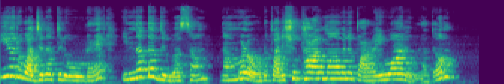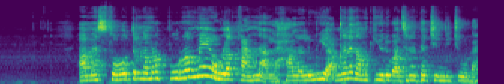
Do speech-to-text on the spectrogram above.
ഈ ഒരു വചനത്തിലൂടെ ഇന്നത്തെ ദിവസം നമ്മളോട് പരിശുദ്ധാത്മാവിന് പറയുവാനുള്ളതും ആമേ സ്തോത്രം. നമ്മുടെ പുറമേ ഉള്ള കണ്ണല്ല. ഹലലൂയ അങ്ങനെ നമുക്ക് ഈ ഒരു വചനത്തെ ചിന്തിച്ചുകൂടാ.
